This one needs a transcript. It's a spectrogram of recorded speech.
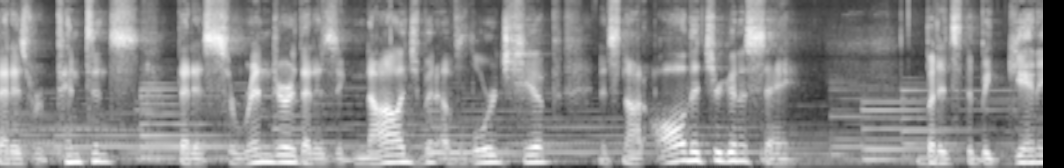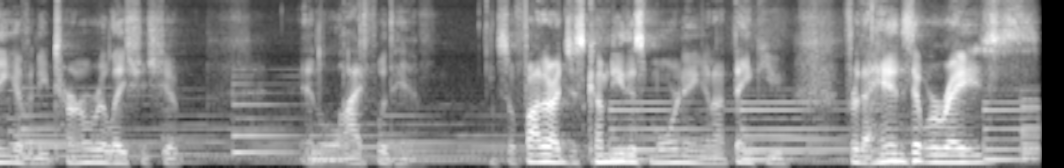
That is repentance, that is surrender, that is acknowledgement of lordship. And it's not all that you're going to say, but it's the beginning of an eternal relationship and life with Him. And so, Father, I just come to you this morning and I thank you for the hands that were raised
